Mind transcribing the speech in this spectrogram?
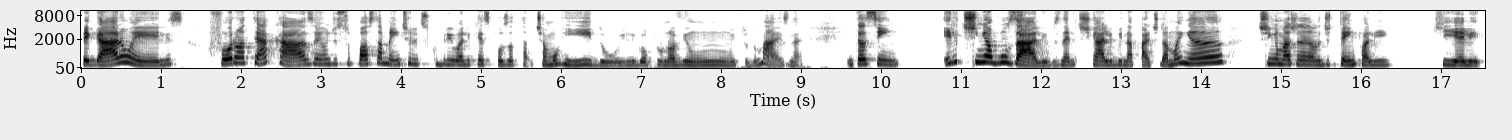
pegaram eles, foram até a casa, onde supostamente ele descobriu ali que a esposa tinha morrido e ligou para o 91 e tudo mais, né? Então, assim, ele tinha alguns álibis, né? Ele tinha álibi na parte da manhã, tinha uma janela de tempo ali que ele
